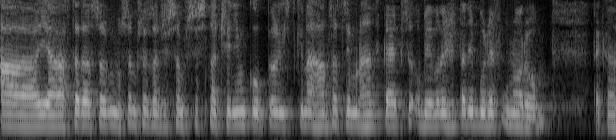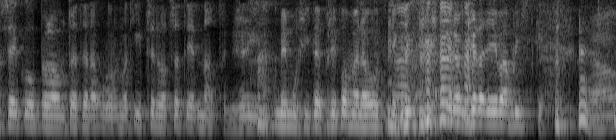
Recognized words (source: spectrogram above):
A já teda se musím přiznat, že jsem si s nadšením koupil lístky na Hansa Zimmerhanska, jak se objevili, že tady bude v únoru, tak jsem si je koupil, a on to je teda únor 2021, takže mi musíte připomenout někdy příští rok, že na něj mám lístky. Jo.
